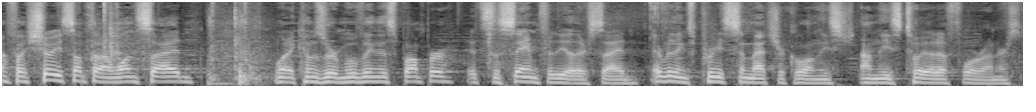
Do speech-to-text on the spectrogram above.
Now if I show you something on one side, when it comes to removing this bumper, it's the same for the other side. Everything's pretty symmetrical on these, on these Toyota 4Runners.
